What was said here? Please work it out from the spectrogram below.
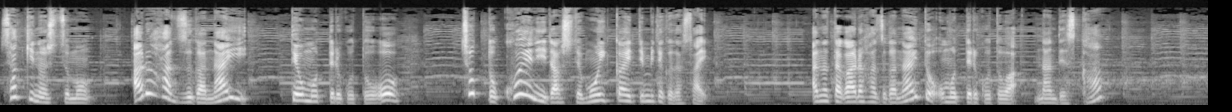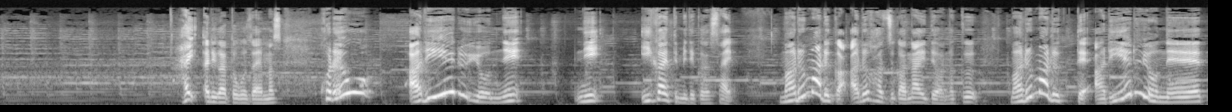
さっきの質問、あるはずがないって思ってることをちょっと声に出してもう一回言ってみてください。あなたがあるはずがないと思ってることは何ですか？はい、ありがとうございます。これをあり得るよね？に言い換えてみてください。〇〇があるはずがないではなく、〇〇ってあり得るよねっ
